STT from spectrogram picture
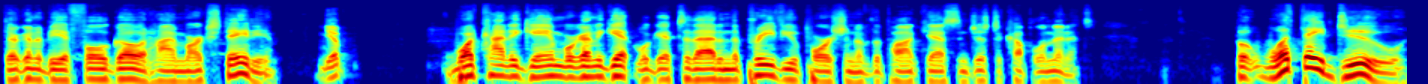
they're going to be a full go at Highmark Stadium. Yep. What kind of game we're going to get, we'll get to that in the preview portion of the podcast in just a couple of minutes. But what they do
